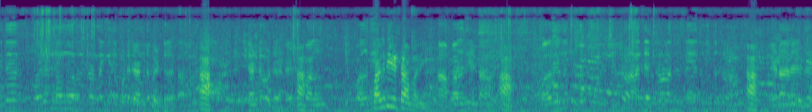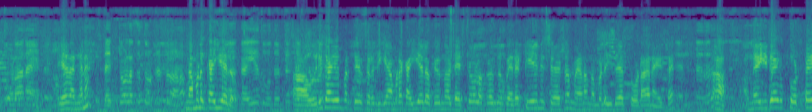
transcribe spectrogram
ഇത് ഒരെണ്ണം എന്ന് പറഞ്ഞിട്ടുണ്ടെങ്കിൽ ഇവിടെ രണ്ട് ബെഡ് കേട്ടോ. ആ. രണ്ട് ബെഡ് കേട്ടോ. പകുതി കിട്ടാ ഇട്ടാൽ മതി. ആ പകുതി ഇട്ടാൽ ആ. മതി പകുതി എന്നിട്ട് പൊടിച്ചിട്ട് വേണം. ഡെറ്റോളൊക്കെ കൈ തൂത്തിട്ട് വേണം. ആ. ഇടാനായിട്ട് തൊടാനായിട്ട്. ഏതങ്ങനെ? ഡെറ്റോളൊക്കെ തൊട്ടിട്ട് വേണം. നമ്മൾ കയ്യലോ? കൈ തൂത്തിട്ട് ആ ഒരു കാര്യം പ്രത്യേകം ശ്രദ്ധിക്കാം. നമ്മുടെ കയ്യിലൊക്കെ ഒന്ന് ഡെറ്റോളൊക്കെ ഒന്ന് പുരട്ടിയതിന് ശേഷം വേണം നമ്മൾ ഇതേ തൊടാനായിട്ട്. ആ എന്നാൽ ഇതേ തൊട്ട്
